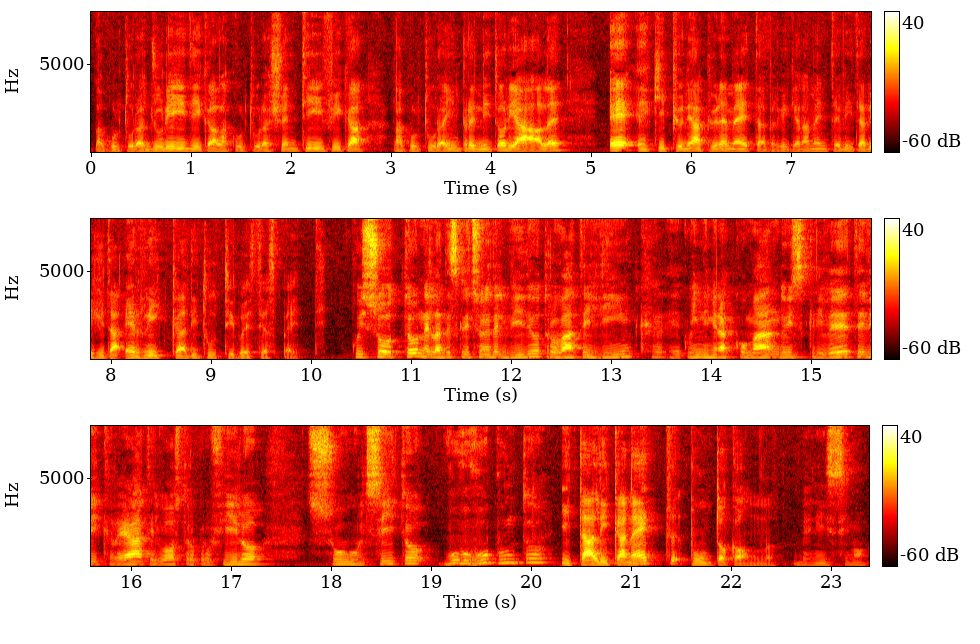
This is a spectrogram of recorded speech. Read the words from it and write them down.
la cultura giuridica, la cultura scientifica, la cultura imprenditoriale e, chi più ne ha più ne metta, perché chiaramente l'italicità è ricca di tutti questi aspetti. Qui sotto nella descrizione del video trovate il link e quindi mi raccomando iscrivetevi, create il vostro profilo sul sito www.italicanet.com. Benissimo.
